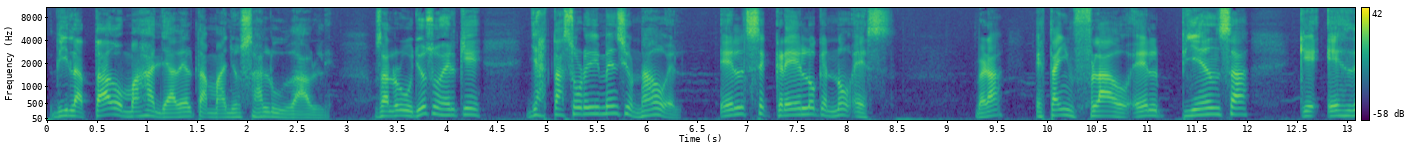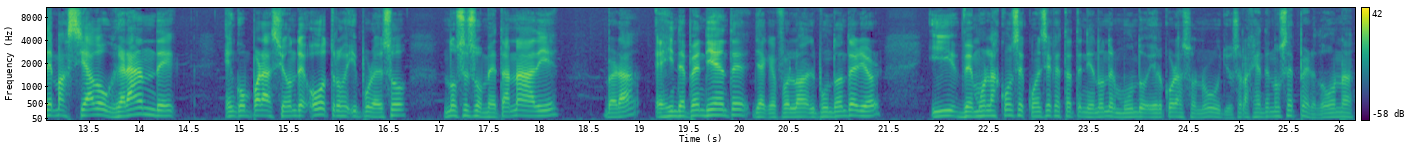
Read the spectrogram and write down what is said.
dilatado más allá del tamaño saludable. O sea, el orgulloso es el que ya está sobredimensionado él. Él se cree lo que no es. ¿Verdad? Está inflado. Él piensa que es demasiado grande en comparación de otros y por eso no se somete a nadie, ¿verdad? Es independiente, ya que fue el punto anterior, y vemos las consecuencias que está teniendo en el mundo y el corazón orgulloso. La gente no se perdona.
